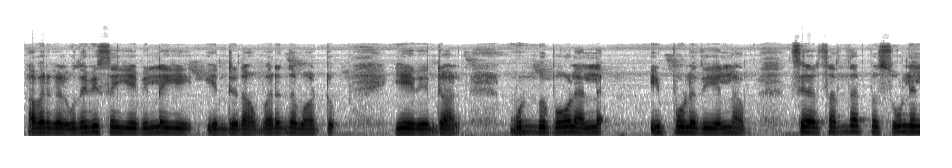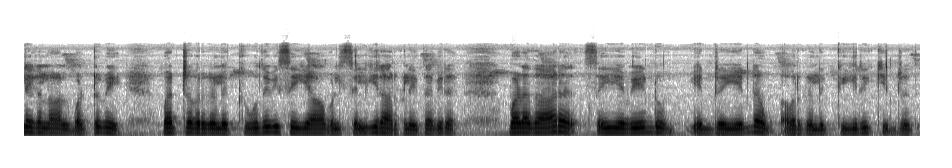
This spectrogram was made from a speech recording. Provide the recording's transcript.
அவர்கள் உதவி செய்யவில்லையே என்று நாம் வருந்த மாட்டோம். ஏனென்றால் முன்பு போல் அல்ல இப்பொழுது எல்லாம் சிலர் சந்தர்ப்ப சூழ்நிலைகளால் மட்டுமே மற்றவர்களுக்கு உதவி செய்யாமல் செல்கிறார்களே தவிர மனதார செய்ய வேண்டும் என்ற எண்ணம் அவர்களுக்கு இருக்கின்றது.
